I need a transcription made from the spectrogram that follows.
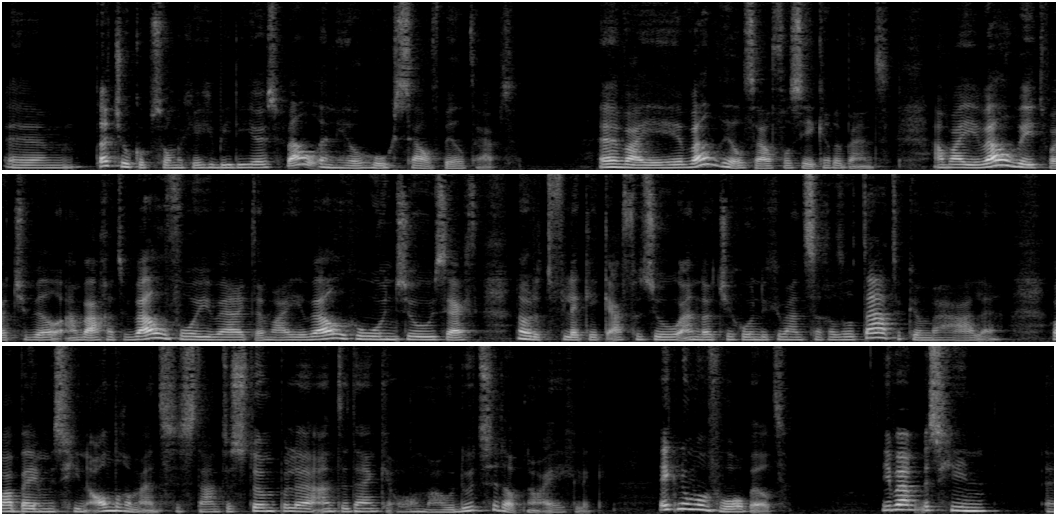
um, dat je ook op sommige gebieden juist wel een heel hoog zelfbeeld hebt. En waar je wel heel zelfverzekerder bent. En waar je wel weet wat je wil. En waar het wel voor je werkt. En waar je wel gewoon zo zegt. Nou, dat flik ik even zo. En dat je gewoon de gewenste resultaten kunt behalen. Waarbij misschien andere mensen staan te stumpelen. En te denken: oh, maar hoe doet ze dat nou eigenlijk? Ik noem een voorbeeld. Je bent misschien uh,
